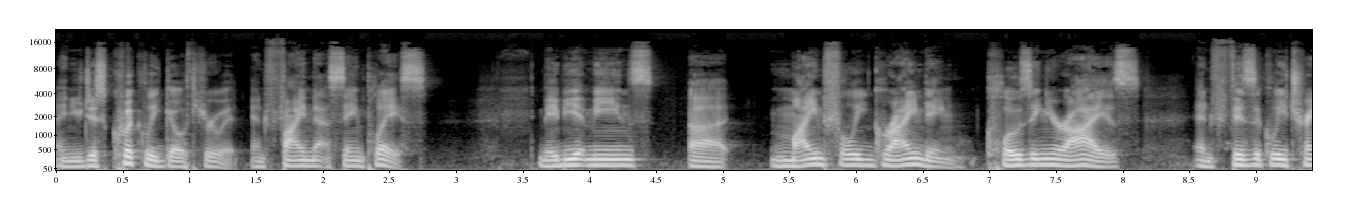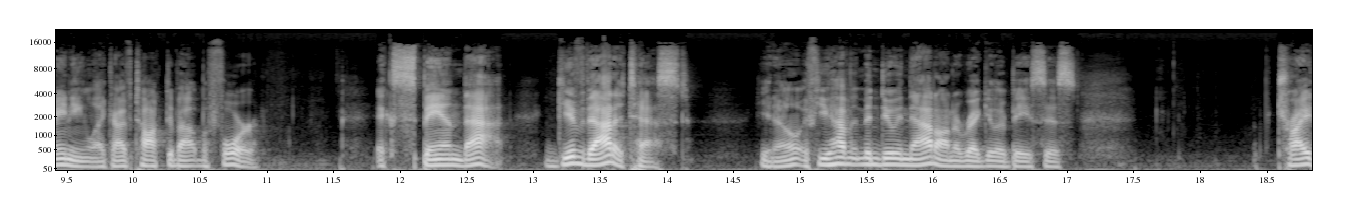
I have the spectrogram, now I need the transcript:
and you just quickly go through it and find that same place. Maybe it means uh, mindfully grinding, closing your eyes, and physically training, like I've talked about before. Expand that. Give that a test. You know, if you haven't been doing that on a regular basis, try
